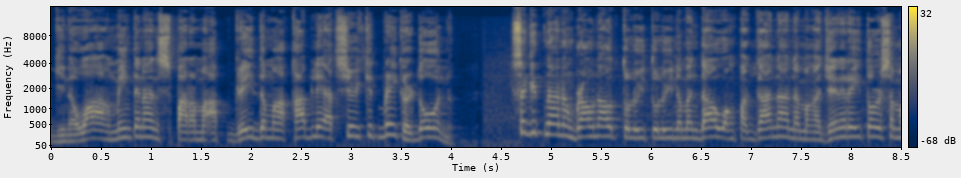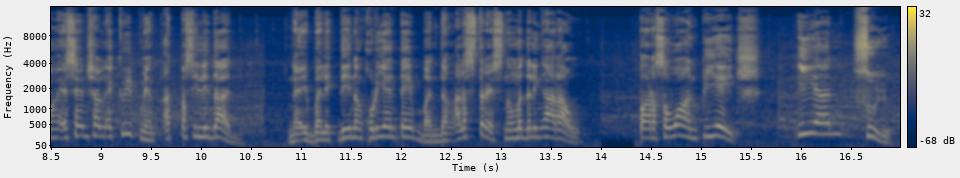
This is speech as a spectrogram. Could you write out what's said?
ginawa ang maintenance para ma-upgrade ang mga kable at circuit breaker doon. Sa gitna ng brownout, tuloy-tuloy naman daw ang paggana ng mga generator sa mga essential equipment at pasilidad. Naibalik din ang kuryente bandang alas 3 ng madaling araw. Para sa 1PH, Ian Suyu,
